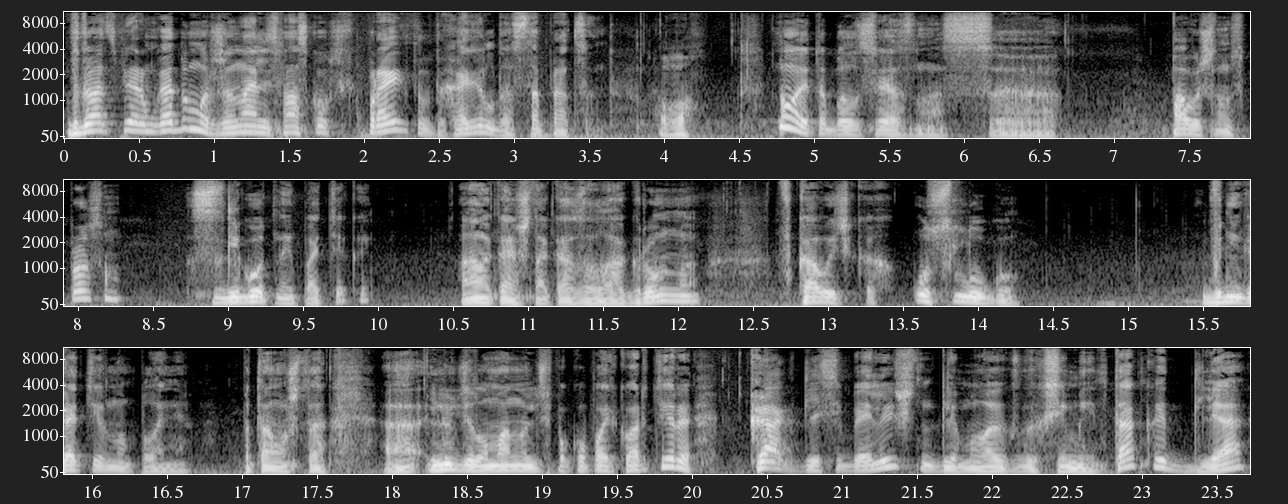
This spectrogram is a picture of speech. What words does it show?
в 2021 году маржинальность московских проектов доходила до 100%. О, Ну, это было связано с э, повышенным спросом, с льготной ипотекой. Она, конечно, оказала огромную, в кавычках, услугу в негативном плане. Потому что э, люди ломанулись покупать квартиры как для себя лично, для молодых семей, так и для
